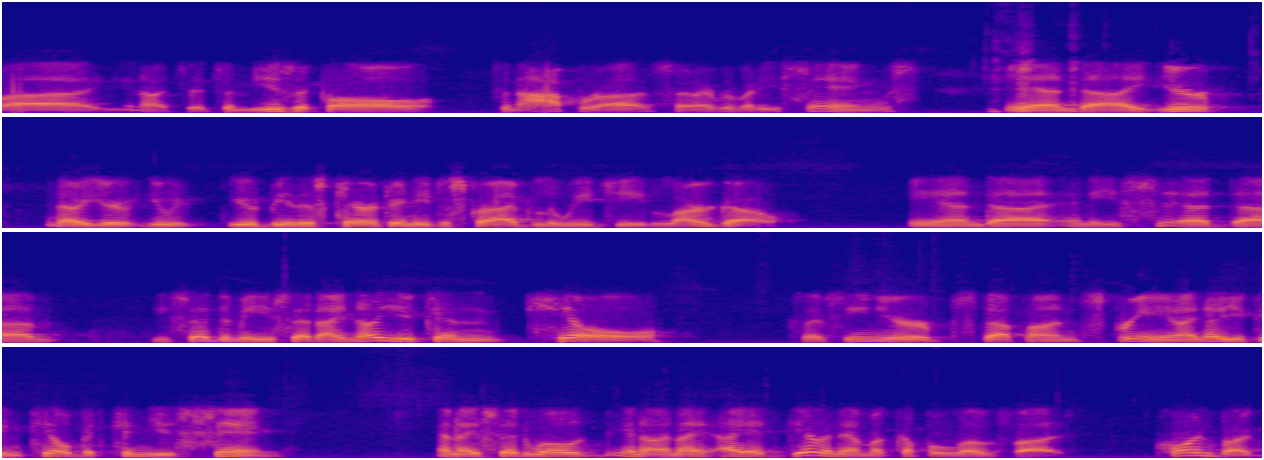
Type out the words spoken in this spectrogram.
Uh, you know, it's it's a musical an opera, so everybody sings, and uh, you're you know you're you you would be this character, and he described Luigi Largo, and uh, and he said um, he said to me, he said, I know you can kill because I've seen your stuff on screen. I know you can kill, but can you sing? And I said, well, you know, and I, I had given him a couple of uh, Cornbug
